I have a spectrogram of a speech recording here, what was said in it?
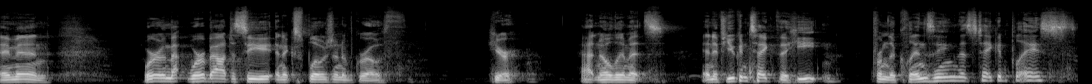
Amen. We're, we're about to see an explosion of growth here at No Limits. And if you can take the heat from the cleansing that's taken place,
